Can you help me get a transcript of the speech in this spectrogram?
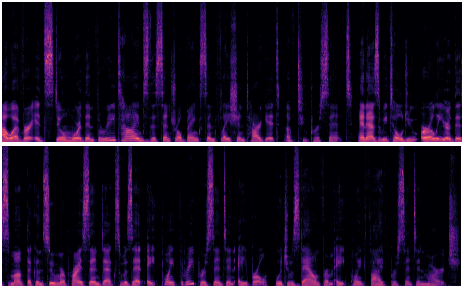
However, it's still more than three times the central bank's inflation target of 2%. And as we told you earlier this month, the Consumer Price Index was at 8.3% in April, which was down from 8.5% in March.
